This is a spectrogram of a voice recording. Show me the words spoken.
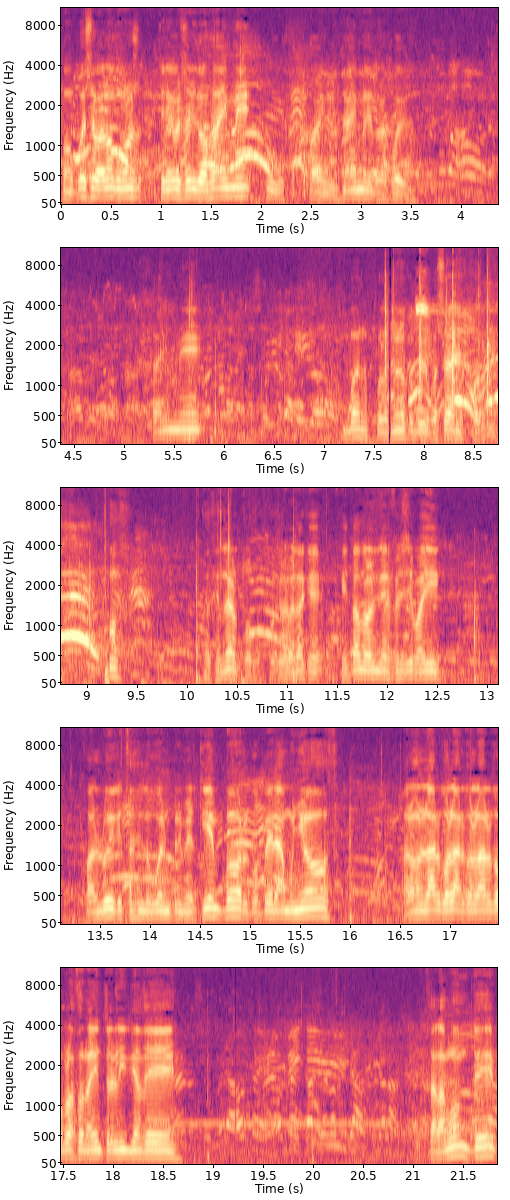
Como puede ese balón, como no, tiene que haber salido Jaime. Uf, Jaime, Jaime que te la juega. Jaime. Bueno, por lo menos que puede pasar es por. En general todo, porque la verdad que quitando la línea defensiva ahí, Juan Luis que está haciendo buen primer tiempo, recupera Muñoz. Balón largo, largo, largo por la zona ahí entre líneas de Calamonte.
